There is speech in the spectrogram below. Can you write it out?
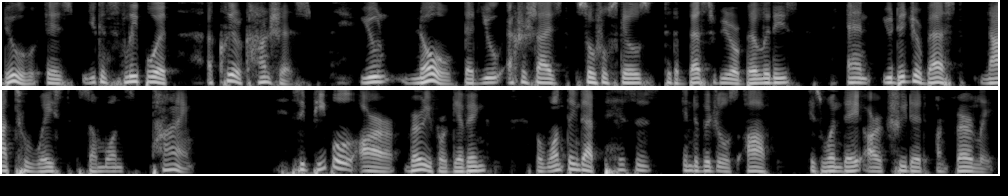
do is you can sleep with a clear conscience. You know that you exercised social skills to the best of your abilities and you did your best not to waste someone's time. See, people are very forgiving, but one thing that pisses individuals off is when they are treated unfairly.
